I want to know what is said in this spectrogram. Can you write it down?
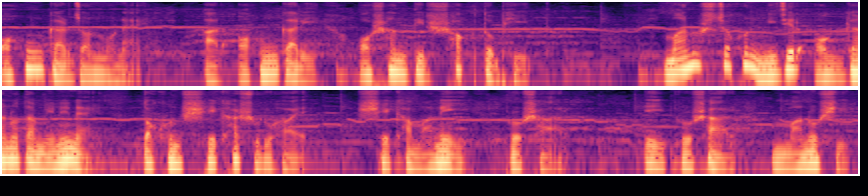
অহংকার জন্ম নেয়, আর অহংকারই অশান্তির শক্ত ভিত। মানুষ যখন নিজের অজ্ঞানতা মেনে নেয়, তখন শেখা শুরু হয় শেখা মানেই প্রসার। এই প্রসার মানসিক।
